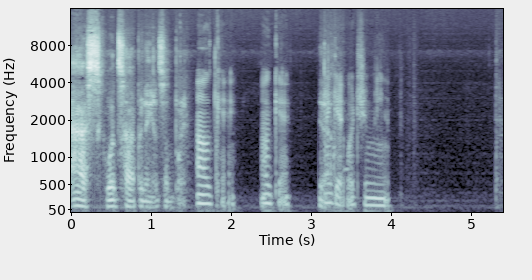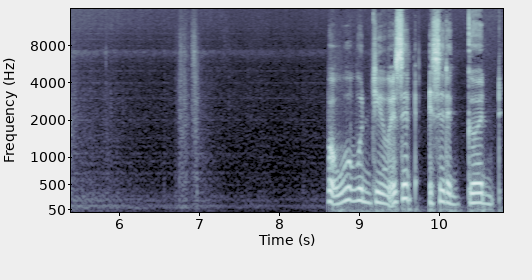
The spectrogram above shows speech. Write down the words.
ask what's happening at some point. Okay, okay, I get what you mean. But what would you? Is it is it a good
